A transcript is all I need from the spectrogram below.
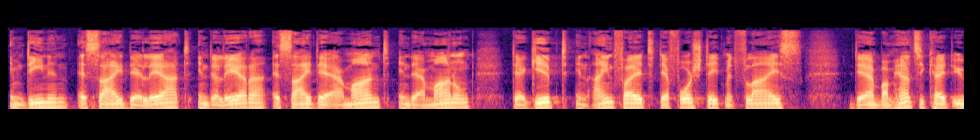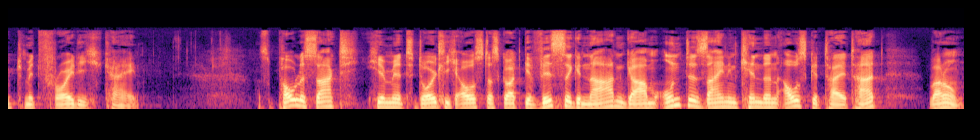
im Dienen, es sei der lehrt in der Lehre, es sei der ermahnt in der Ermahnung, der gibt in Einfalt, der vorsteht mit Fleiß, der Barmherzigkeit übt mit Freudigkeit. Also Paulus sagt hiermit deutlich aus, dass Gott gewisse Gnadengaben unter seinen Kindern ausgeteilt hat. Warum?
